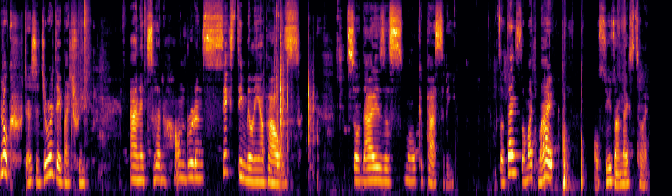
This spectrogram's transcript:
look, there's a zero day battery. And it's 160 milliamp hours. So that is a small capacity. So thanks so much, mate. I'll see you next time.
